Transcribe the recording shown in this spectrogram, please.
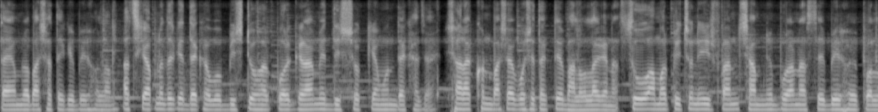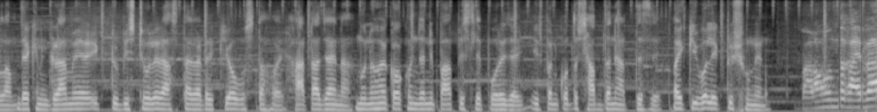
তাই আমরা বাসা থেকে বের হলাম। আজকে আপনাদেরকে দেখাবো বৃষ্টি হওয়ার পর গ্রামের দৃশ্য কেমন দেখা যায়। সারাক্ষণ বাসায় বসে থাকতে ভালো লাগে না। সো, আমার পিছনে ইরফান, সামনে বোরান আছে, বের হয়ে পড়লাম। দেখেন, গ্রামে একটু বৃষ্টি হলে রাস্তাঘাটের কি অবস্থা হয়, হাঁটা যায় না। মনে হয় কখন জানি পা পিছলে পড়ে যায় ইরফান কত সাবধানে হাঁটতেছে। ভাই, কি বলে একটু শুনেন। খাইবা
